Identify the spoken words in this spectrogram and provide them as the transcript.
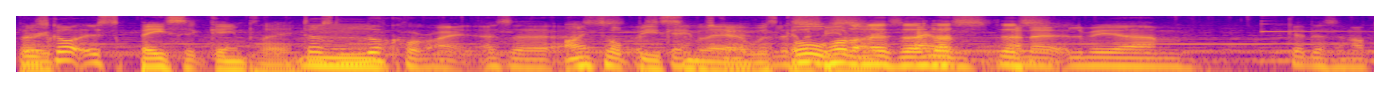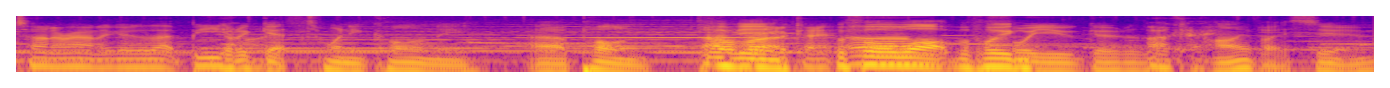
But it's got it's, Basic gameplay. it does Mm. look alright as a. I as- thought as Bee games Simulator was gonna Oh, be hold on. like- There's a there's, there's I know, let me um get this and I'll turn around and go to that bee. You gotta get 20 colony uh, pollen Oh right, okay. Before Um, what? Before before you. you go to the Okay. hive, I assume.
